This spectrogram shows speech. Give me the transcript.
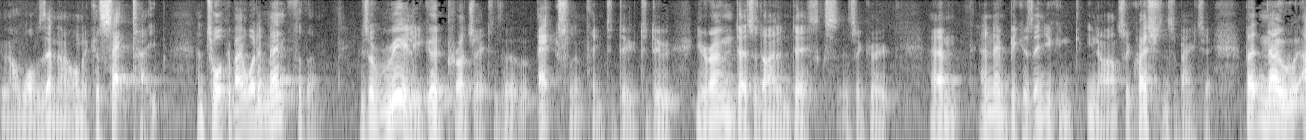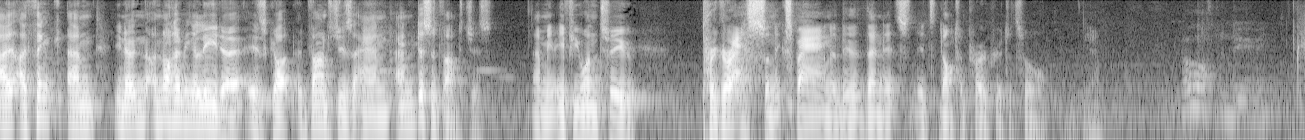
you know, what was then on a cassette tape and talk about what it meant for them. It was a really good project. It was an excellent thing to do, to do your own Desert Island Discs as a group. Um, and then because then you can you know answer questions about it. But no, I, I think um, you know n- not having a leader has got advantages and, and disadvantages. I mean, if you want to progress and expand, and then it's it's not appropriate at all. Yeah. How often do you meet?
